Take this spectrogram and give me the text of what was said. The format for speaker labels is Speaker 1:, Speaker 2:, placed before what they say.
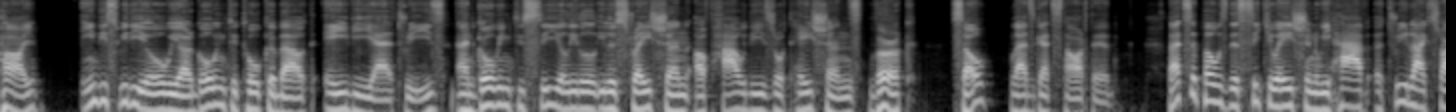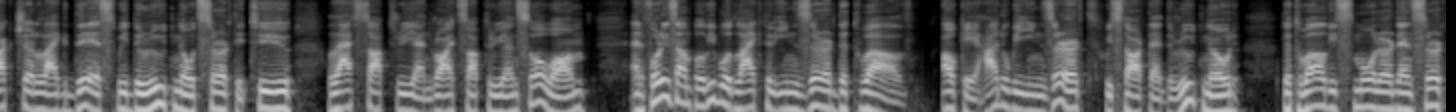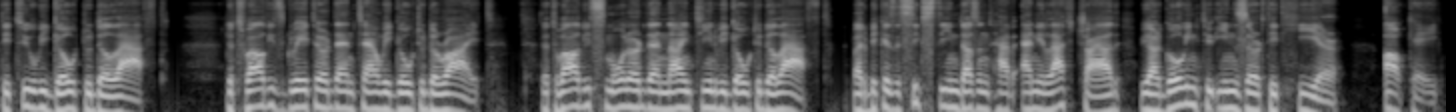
Speaker 1: Hi, in this video we are going to talk about AVL trees and going to see a little illustration of how these rotations work. So let's get started. Let's suppose the situation we have a tree-like structure like this with the root node 32, left subtree and right subtree and so on. And for example, we would like to insert the 12. Okay, how do we insert? We start at the root node. The 12 is smaller than 32, we go to the left. The 12 is greater than 10, we go to the right. The 12 is smaller than 19, we go to the left. But because the 16 doesn't have any left child, we are going to insert it here. Okay.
